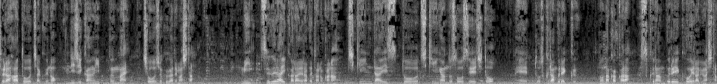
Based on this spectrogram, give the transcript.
プラハ到着の2時間1分前。朝食が出ました。3つぐらいから選べたのかな？チキンライスとチキンソーセージと、えー、っと、スクランブルエッグの中からスクランブルエッグを選びました。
